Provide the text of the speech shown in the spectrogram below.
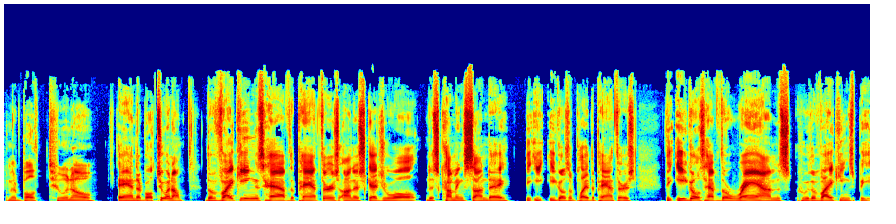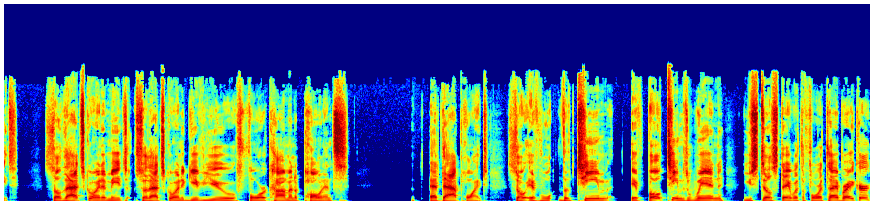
And they're both 2 and oh. 0. And they're both 2 and 0. The Vikings have the Panthers on their schedule this coming Sunday. The E- Eagles have played the Panthers. The Eagles have the Rams, who the Vikings beat. So that's going to meet. So that's going to give you four common opponents at that point. So if the team, if both teams win, you still stay with the fourth tiebreaker.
